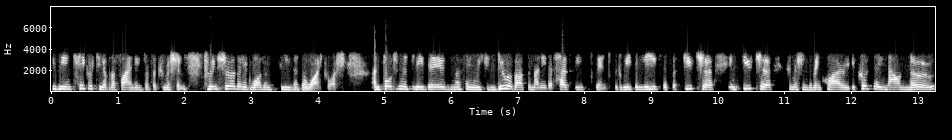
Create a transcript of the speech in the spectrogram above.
the integrity of the findings of the Commission to ensure that it wasn't seen as a whitewash. Unfortunately, there is nothing we can do about the money that has been spent, but we believe that the future, in future commissions of inquiry, because they now know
